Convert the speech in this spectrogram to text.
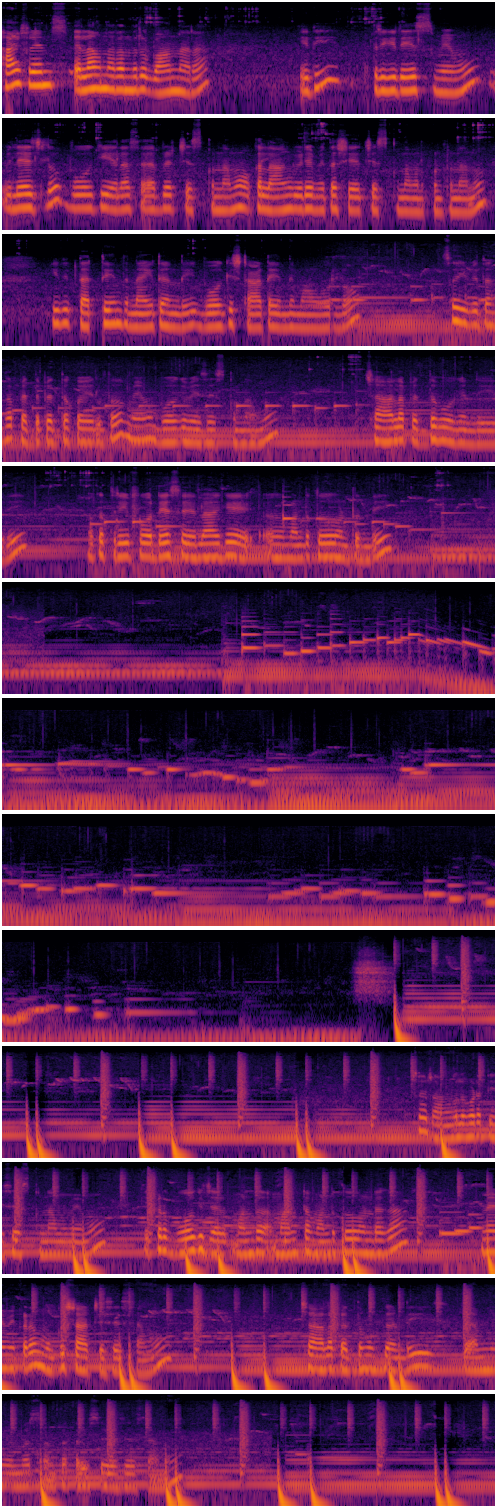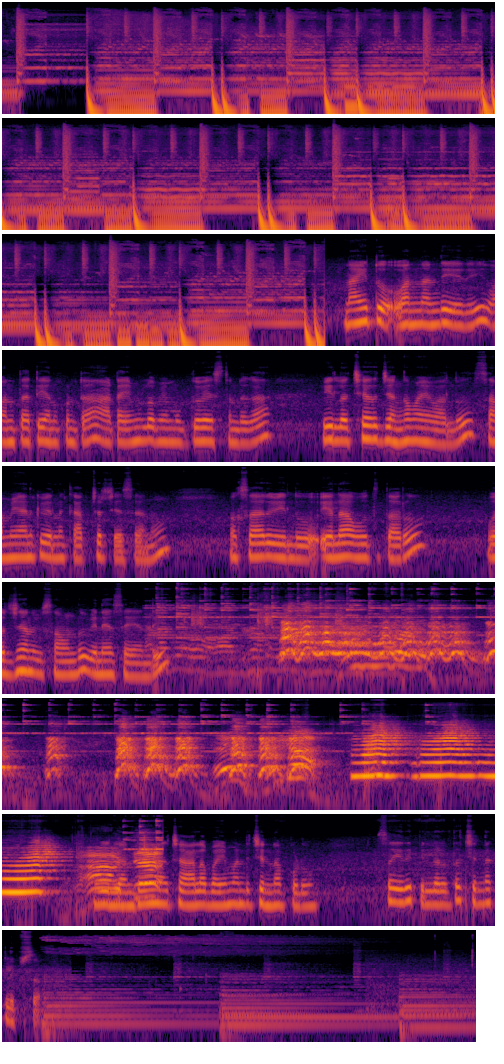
Hi friends ఎలా ఉన్నారు అందరూ? బాగున్నారా? ఇది త్రీ డేస్ మేము విలేజ్లో భోగి ఎలా సెలబ్రేట్ చేసుకున్నామో ఒక లాంగ్ వీడియో మీతో షేర్ చేసుకుందాం అనుకుంటున్నాను. ఇది థర్టీన్త్ నైట్ అండి భోగి స్టార్ట్ అయింది మా ఊర్లో. సో ఈ విధంగా పెద్ద పెద్ద కొయ్యలతో మేము భోగి వేసేసుకున్నాము. చాలా పెద్ద భోగి అండి ఇది. ఒక త్రీ ఫోర్ డేస్ ఇలాగే మండుతూ ఉంటుంది. సో రంగులు కూడా తీసేసుకున్నాము మేము. ఇక్కడ భోగి జరు మండ మంట మండుతూ ఉండగా మేము ఇక్కడ ముగ్గు స్టార్ట్ చేసేసాము. చాలా పెద్ద ముగ్గు అండి. ఫ్యామిలీ మెంబర్స్ అంతా కలిసి వేసేసాము. నైట్ వన్ అండి ఇది వన్ థర్టీ అనుకుంటా. ఆ టైంలో మేము ముగ్గు వేస్తుండగా వీళ్ళు వచ్చారు జంగమయ్య వాళ్ళు. సమయానికి వీళ్ళని క్యాప్చర్ చేశాను. ఒకసారి వీళ్ళు ఎలా ఊతుతారో ఒరిజినల్ సౌండ్ వినేసేయండి. వీళ్ళంటే నాకు చాలా భయం అండి చిన్నప్పుడు. సో ఇది పిల్లలతో చిన్న క్లిప్స్.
